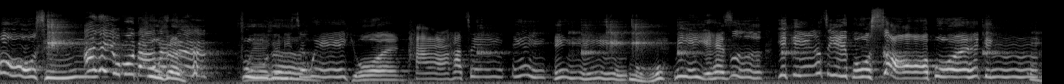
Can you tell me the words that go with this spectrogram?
么情？哎呀，有莫大夫人，夫人，你这位冤太真，你也是一根接过少半根。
